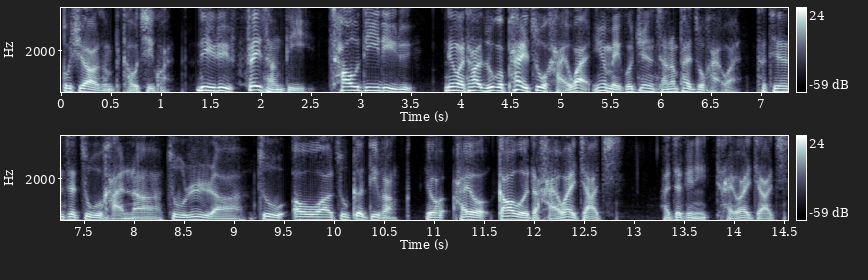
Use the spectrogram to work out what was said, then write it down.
不需要什么头期款，利率非常低。超低利率。另外，他如果派驻海外，因为美国军人常常派驻海外，他天天在驻韩啊、驻日啊、驻欧啊、驻各地方，有还有高额的海外加急，还在给你海外加急。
